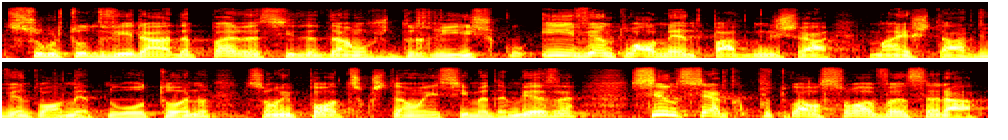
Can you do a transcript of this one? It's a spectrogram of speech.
sobretudo virada para cidadãos de risco e eventualmente para administrar mais tarde, eventualmente no outono, são hipóteses que estão em cima da mesa, sendo certo que Portugal só avançará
